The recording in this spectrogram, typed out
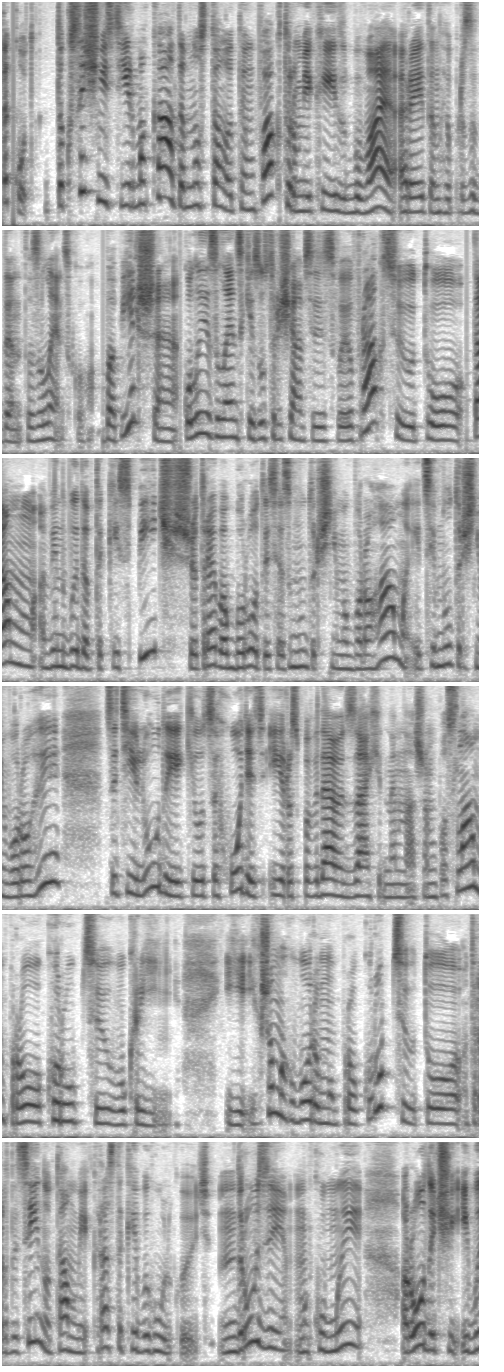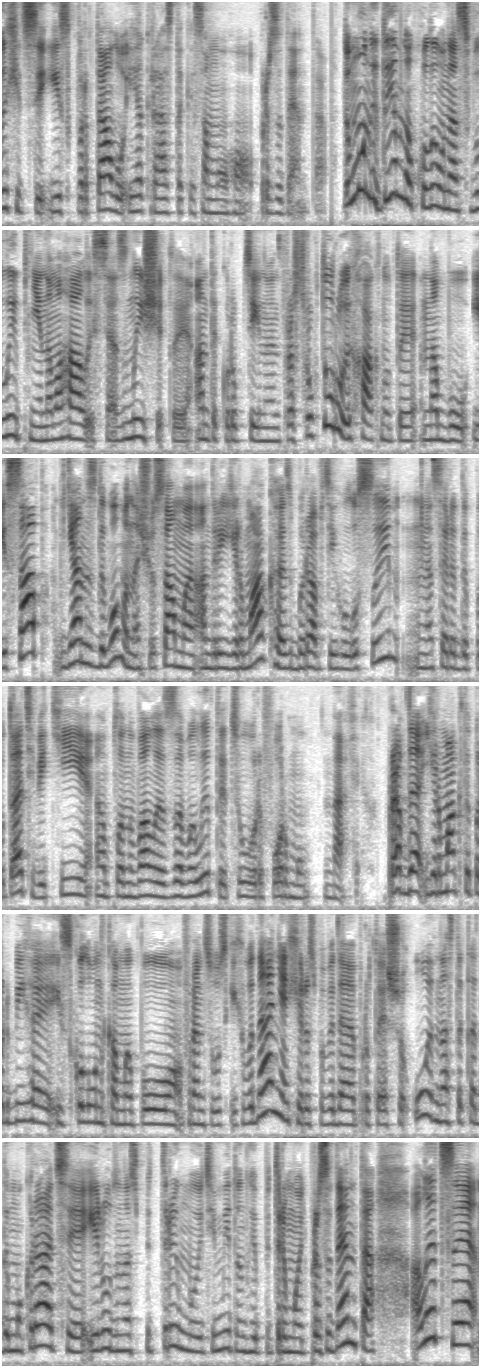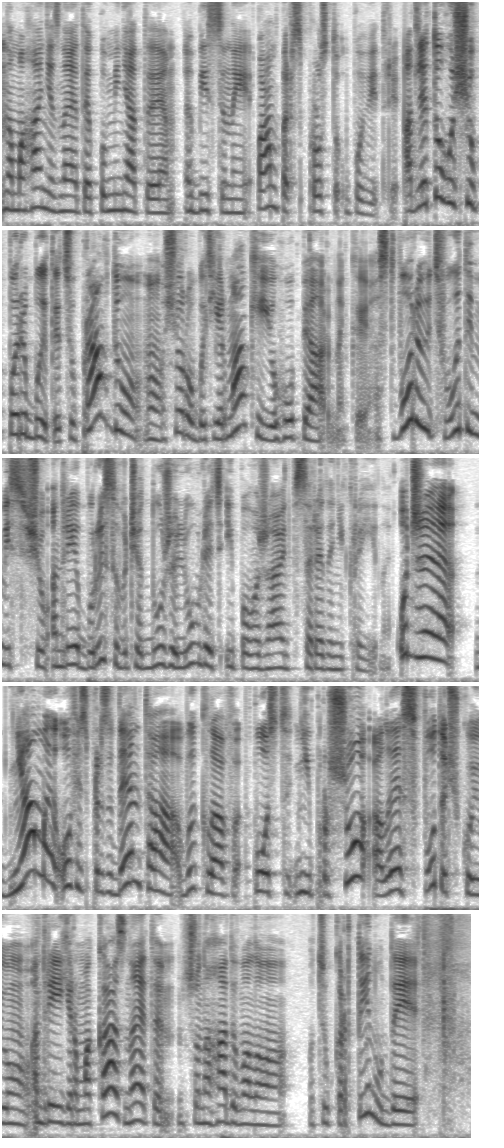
Так от, токсичність Єрмака давно стала тим фактором, який збиває рейтинги президента Зеленського. Ба більше, коли Зеленський зустрічався зі своєю фракцією, то там він видав такий спіч, що треба боротися з внутрішніми ворогами, і ці внутрішні вороги це ті люди, які оце ходять і розповідають західним нашим послам про корупцію в Україні. І якщо ми говоримо про корупцію, то традиційно там якраз таки вигулькують друзі, куми, родичі і вихідці із кварталу якраз таки самого президента. Тому не дивно, коли у нас в липні намагалися знищити антикорупційну інфраструктуру і хакнути набу і САП. Я не здивована, що саме Андрій Єрмак збирав ті голоси серед депутатів, які е, планували завалити цю реформу нафіг. Правда, Єрмак тепер бігає із колонками по французьких виданнях і розповідає про те, що ой, в нас така демократія, і люди нас підтримують, і мітинги підтримують президента. Але це намагання, знаєте, поміняти обіцяний памперс просто у повітрі. А для того, щоб перебити цю правду, що робить Єрмак і його піарники? Створюють видимість, що Андрія Борисовича дуже люблять і поважають всередині країни. Отже. Днями офіс президента виклав пост ні про що, але з фоточкою Андрія Єрмака, знаєте, що нагадувало оцю картину, де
